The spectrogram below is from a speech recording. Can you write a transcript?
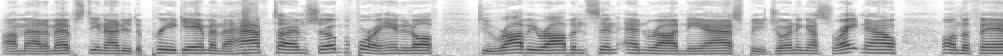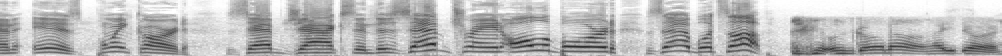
I'm Adam Epstein. I do the pregame and the halftime show before I hand it off to Robbie Robinson and Rodney Ashby. Joining us right now on The Fan is point guard Zeb Jackson. The Zeb train all aboard. Zeb, what's up? What's going on? How you doing?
